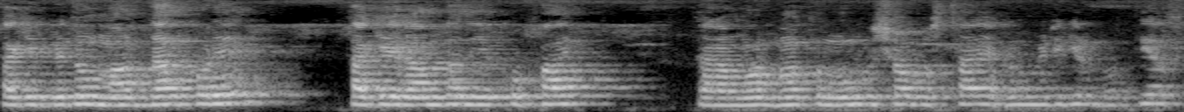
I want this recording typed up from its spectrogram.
তাকে বেদম মারধর করে তাকে রামদা দিয়ে কোপায় তারা মর্মাহত মুমূর্ষ অবস্থায় এখন মেডিকেল ভর্তি আছে।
